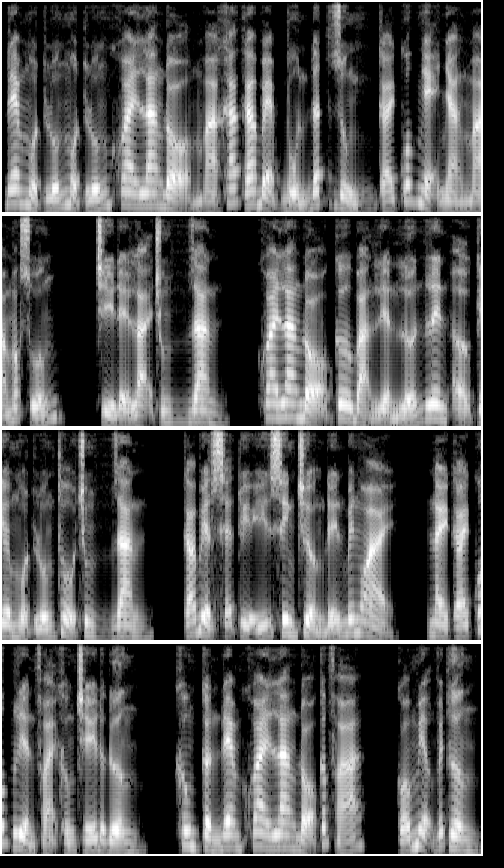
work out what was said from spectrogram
đem một luống một luống khoai lang đỏ mà khác cá bẹp bùn đất dùng cái cuốc nhẹ nhàng mà móc xuống, chỉ để lại trung gian. Khoai lang đỏ cơ bản liền lớn lên ở kia một luống thổ trung gian, cá biệt sẽ tùy ý sinh trưởng đến bên ngoài, này cái quốc liền phải khống chế được đường, không cần đem khoai lang đỏ cấp phá, có miệng vết thương,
